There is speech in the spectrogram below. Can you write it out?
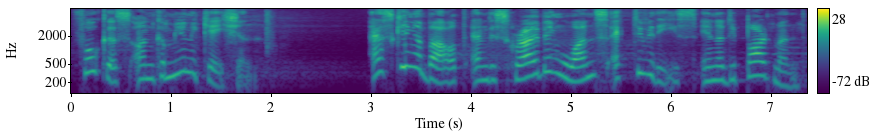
Focus on communication. Asking about and describing one's activities in a department,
